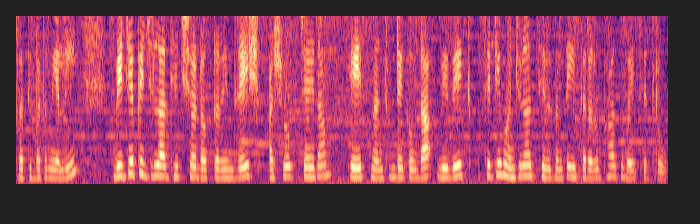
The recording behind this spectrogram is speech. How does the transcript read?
ಪ್ರತಿಭಟನೆಯಲ್ಲಿ ಬಿಜೆಪಿ ಜಿಲ್ಲಾಧ್ಯಕ್ಷ doctor Indresh, Ashok Jairam K S Nanjundegowda, Vivek, C T Manjunath ಸೇರಿದಂತೆ ಇತರರು ಭಾಗವಹಿಸಿದ್ರು.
